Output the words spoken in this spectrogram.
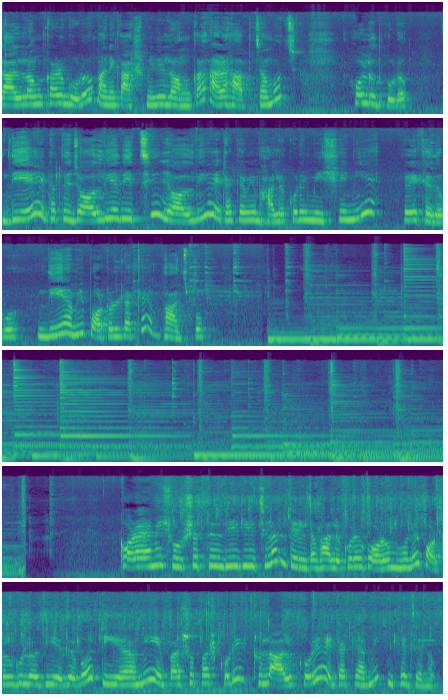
লাল লঙ্কার গুঁড়ো মানে কাশ্মীরি লঙ্কা, আর হাফ চামচ হলুদ গুঁড়ো। দিয়ে এটাতে জল দিয়ে দিচ্ছি, জল দিয়ে এটাকে আমি ভালো করে মিশিয়ে নিয়ে রেখে দেবো। দিয়ে আমি পটলটাকে ভাজবো। কড়াই আমি সরষের তেল দিয়ে দিয়েছিলাম। তেলটা ভালো করে গরম হলে পটলগুলো দিয়ে দেবো। দিয়ে আমি এপাশ ওপাশ করে একটু লাল করে এটাকে আমি ভেজে নেব।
